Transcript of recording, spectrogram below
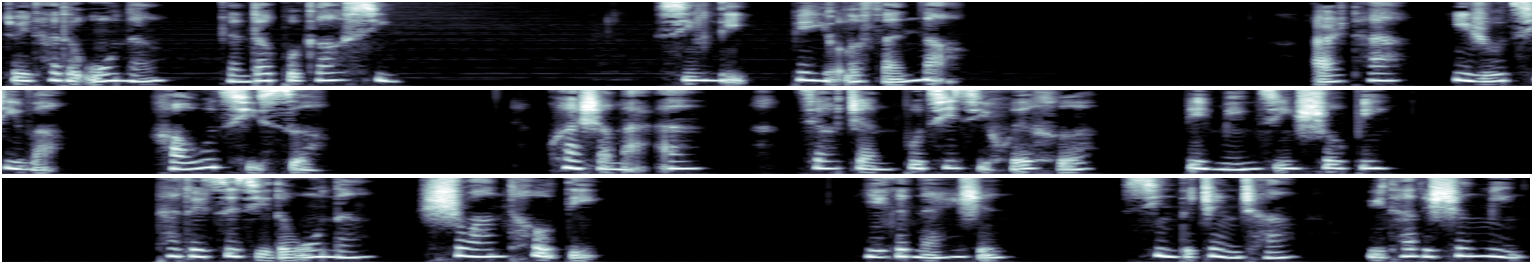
对他的无能感到不高兴，心里便有了烦恼，而他。一如既往，毫无起色。跨上马鞍，交战不积几回合，便鸣金收兵。他对自己的无能失望透顶。一个男人，性的正常与他的生命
